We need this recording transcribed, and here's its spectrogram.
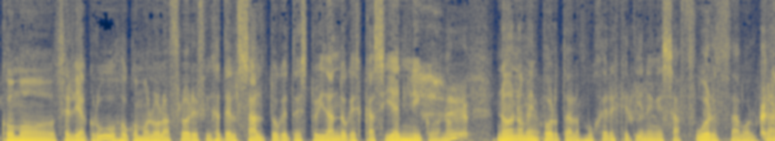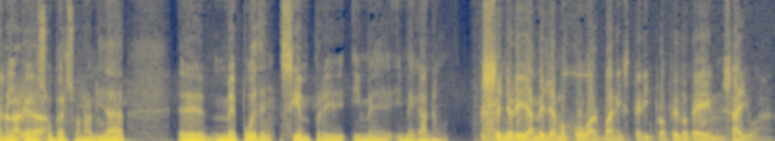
como Celia Cruz o como Lola Flores, fíjate el salto que te estoy dando, que es casi étnico, ¿no? no, no me importa, las mujeres que tienen esa fuerza volcánica en su personalidad eh, me pueden siempre y me, y me ganan. Señoría, me llamo Howard Bannister y procedo de Ames, Iowa.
